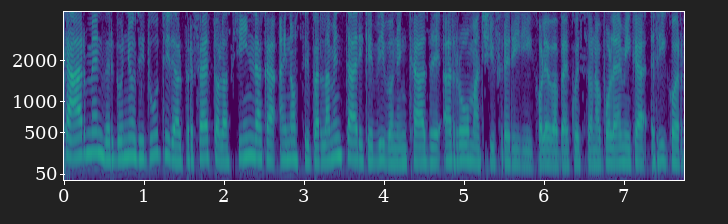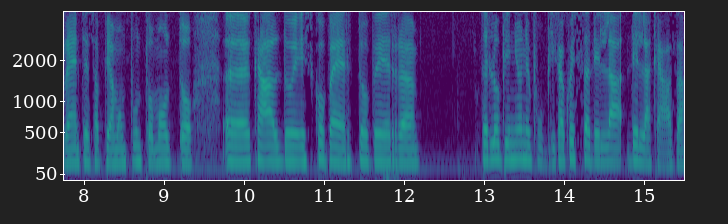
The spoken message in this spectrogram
Carmen, vergognosi tutti dal prefetto alla sindaca ai nostri parlamentari che vivono in case a Roma cifre ridicole. Vabbè, questa è una polemica ricorrente, sappiamo un punto molto eh, caldo e scoperto per per l'opinione pubblica, questa della, della, casa.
